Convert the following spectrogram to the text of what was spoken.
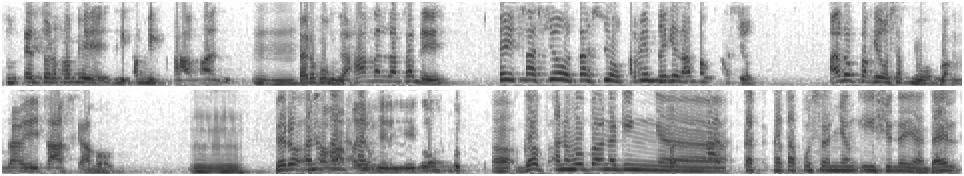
kontento na kami, hindi kami kahaman. Mm-mm. Pero kung gahaman lang kami, eh, Tasyo, Tasyo, kami may ginapang Tasyo. Ano pakiusap mo? Huwag na itaas ka ako. Mm-mm. Pero ano, Sama ano, pa yung ko. Oh, Gov, ano ho ba naging ah, kat- katapusan niyang issue na yan? Dahil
